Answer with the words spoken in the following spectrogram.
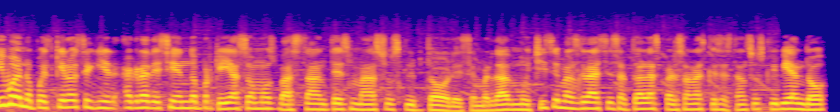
Y bueno, pues quiero seguir agradeciendo porque ya somos bastantes más suscriptores. En verdad, muchísimas gracias a todas las personas que se están suscribiendo.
